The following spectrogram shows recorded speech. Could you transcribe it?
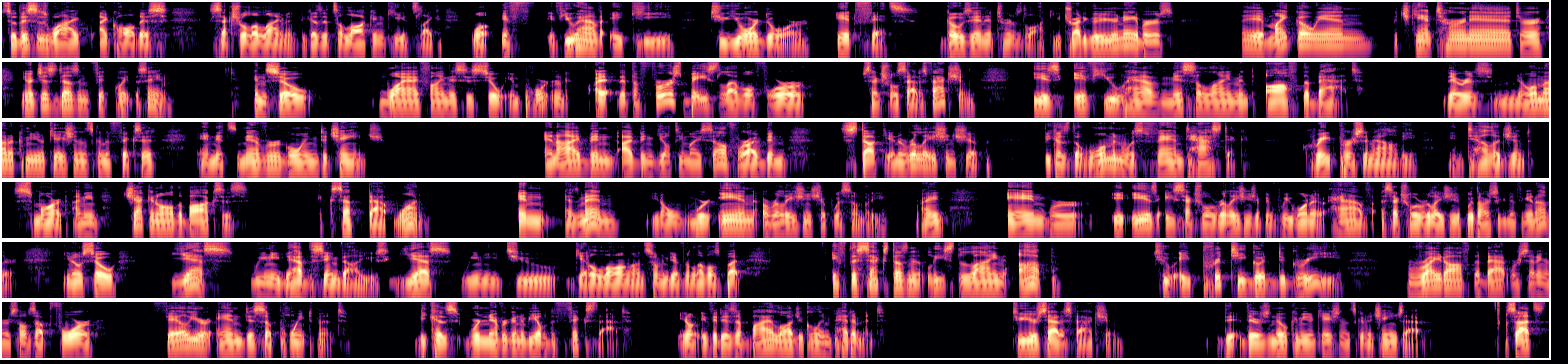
So, this is why I call this sexual alignment because it's a lock and key. It's like, well, if if you have a key to your door, it fits. It goes in, it turns lock. You try to go to your neighbor's, it might go in, but you can't turn it, or you know, it just doesn't fit quite the same. And so, why I find this is so important I, that the first base level for sexual satisfaction is if you have misalignment off the bat. There is no amount of communication that's going to fix it, and it's never going to change. And I've been I've been guilty myself where I've been stuck in a relationship because the woman was fantastic. Great personality, intelligent, smart. I mean, checking all the boxes except that one. And as men, you know, we're in a relationship with somebody, right? And we're it is a sexual relationship if we want to have a sexual relationship with our significant other. You know, so yes, we need to have the same values. Yes, we need to get along on so many different levels, but if the sex doesn't at least line up to a pretty good degree, right off the bat, we're setting ourselves up for failure and disappointment because we're never going to be able to fix that. You know, if it is a biological impediment to your satisfaction, th- there's no communication that's going to change that. So that's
